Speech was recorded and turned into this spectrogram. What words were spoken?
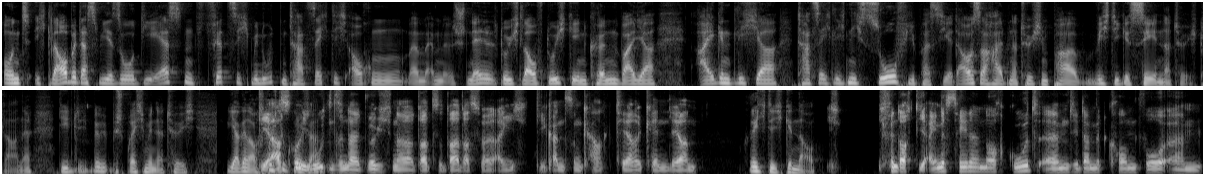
und ich glaube, dass wir so die ersten 40 Minuten tatsächlich auch einen ähm, ähm, Schnelldurchlauf durchgehen können, weil ja eigentlich ja tatsächlich nicht so viel passiert, außer halt natürlich ein paar wichtige Szenen, natürlich klar, ne? Die, die be- besprechen wir natürlich. Ja, genau. Die ersten. Minuten sind halt wirklich nur dazu da, dass wir halt eigentlich die ganzen Charaktere kennenlernen. Richtig, genau. Ich finde auch die eine Szene noch gut, ähm, die damit kommt, wo, ähm,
